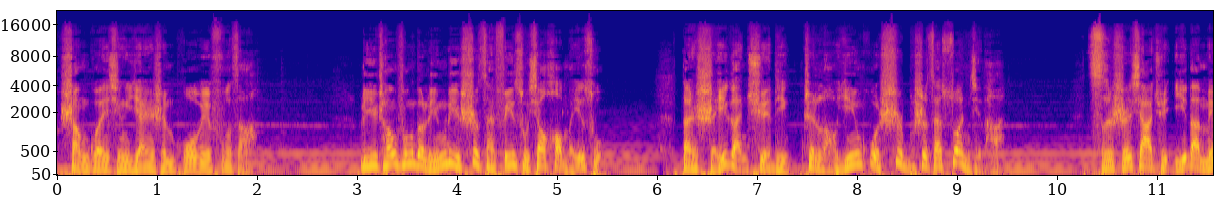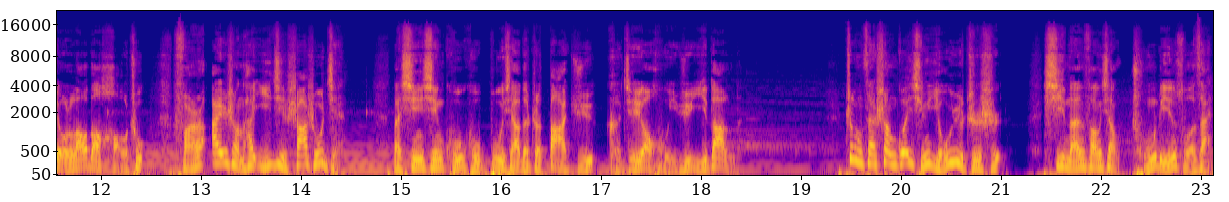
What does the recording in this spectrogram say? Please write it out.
上官行眼神颇为复杂。李长风的灵力是在飞速消耗，没错，但谁敢确定这老阴货是不是在算计他？此时下去，一旦没有捞到好处，反而挨上他一记杀手锏，那辛辛苦苦布下的这大局可就要毁于一旦了。正在上官行犹豫之时，西南方向丛林所在，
